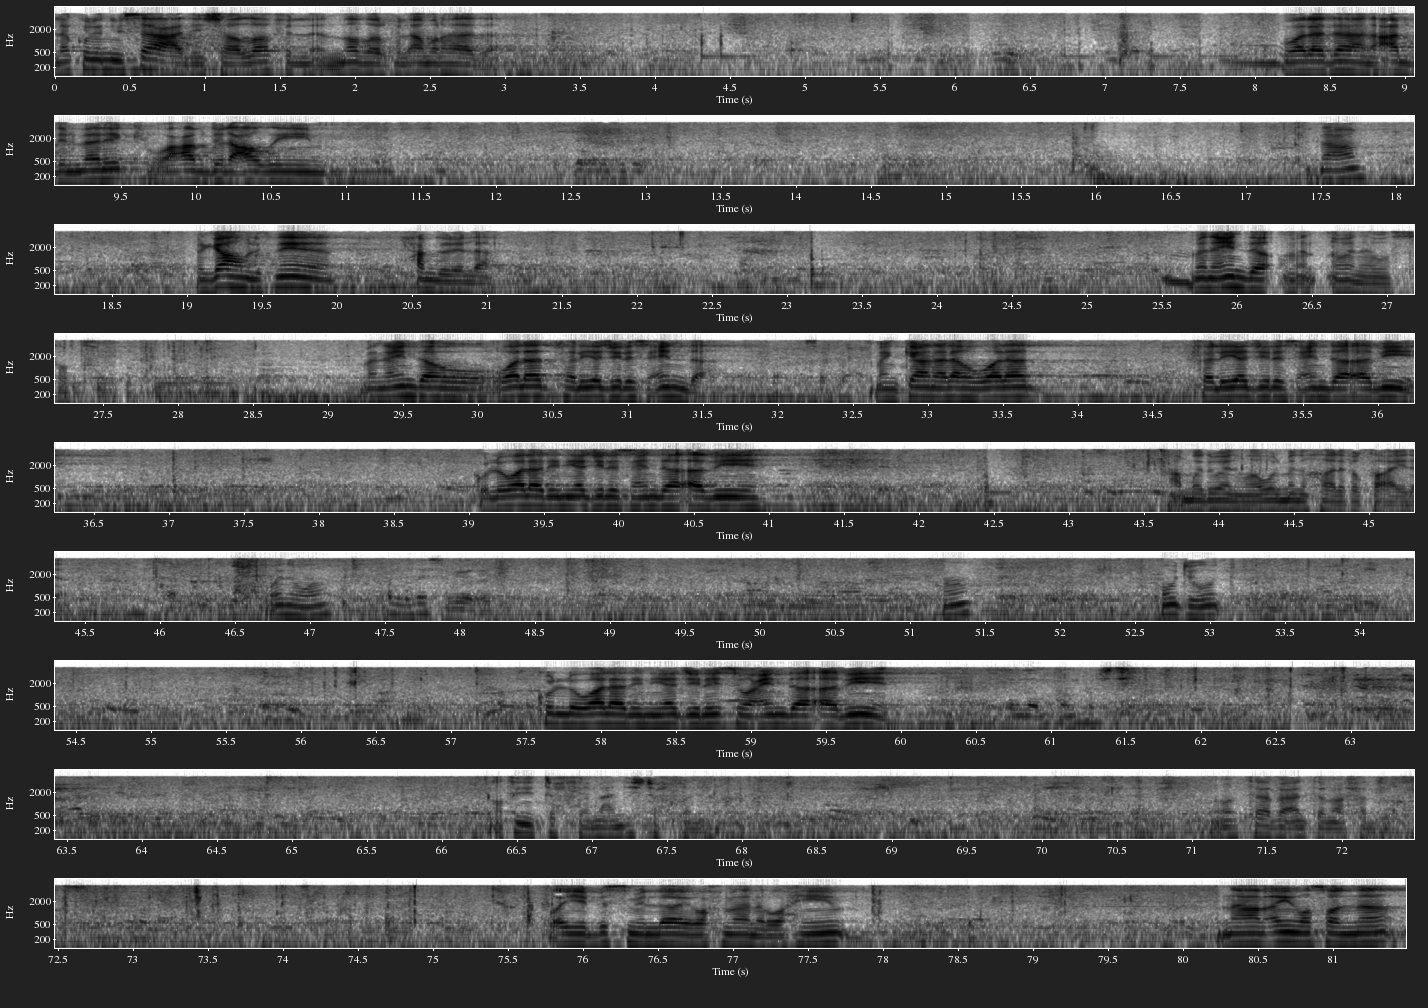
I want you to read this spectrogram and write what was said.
على كل يساعد إن شاء الله في النظر في الأمر هذا. ولدان عبد الملك وعبد العظيم. نعم. لقاهم الاثنين. الحمد لله. من عنده من وين هو الصوت؟ من عنده ولد فليجلس عنده من كان له ولد فليجلس عند أبيه. كل ولد يجلس عند أبيه. محمد وين هو؟ أول من خالف القاعدة. وين هو؟ ها؟ موجود. كل ولد يجلس عند أبيه. أعطيني التحفة ما عنديش تحفة تابع أنت مع حد طيب بسم الله الرحمن الرحيم. نعم أين وصلنا؟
